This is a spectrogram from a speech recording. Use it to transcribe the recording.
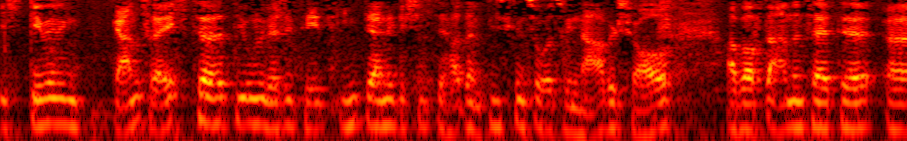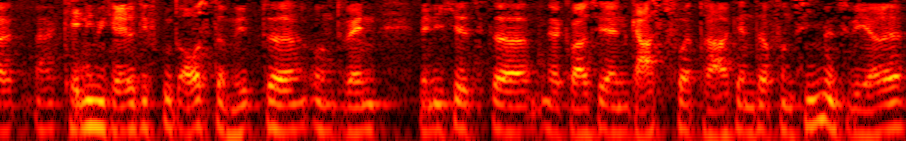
Ich gebe Ihnen ganz recht, äh, die universitätsinterne Geschichte hat ein bisschen sowas wie Nabelschau, aber auf der anderen Seite äh, äh, kenne ich mich relativ gut aus damit äh, und wenn, wenn ich jetzt äh, quasi ein Gastvortragender von Siemens wäre,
